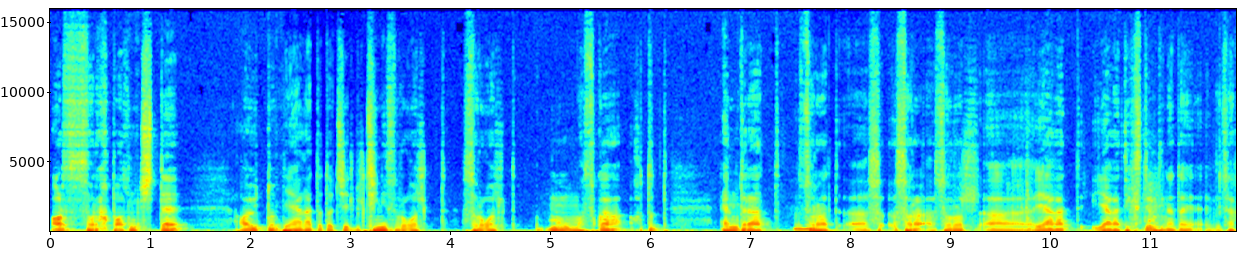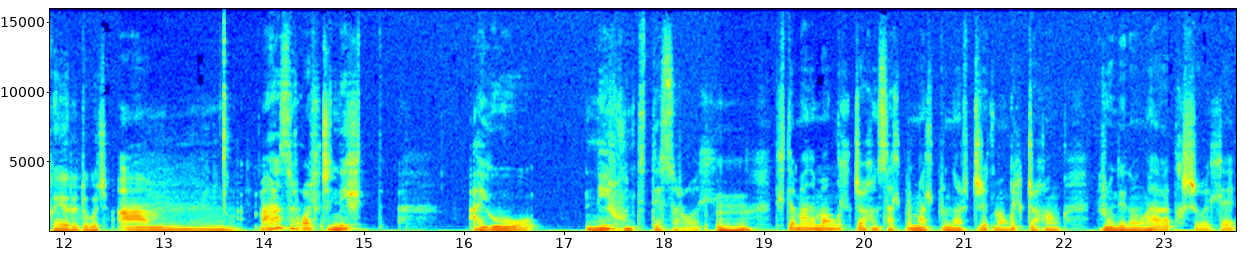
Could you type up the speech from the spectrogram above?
Орос сурах боломжтой оюутнууд яагаад одоо жишээлбэл чиний сургуульд сургуульд мөн Москва хотод амьдраад сураад сурвал яагаад яагаад ихтэй гэдэг надад сайхан яриад өгөөч. Аа маань сургууль чи нэгт айгүй нэр хүндтэй сургууль. Гэхдээ манай Монгол жоохон салбар малбар нь орж ирээд Монгол жоохон хүндээ унгаагаадах шиг байлаа.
